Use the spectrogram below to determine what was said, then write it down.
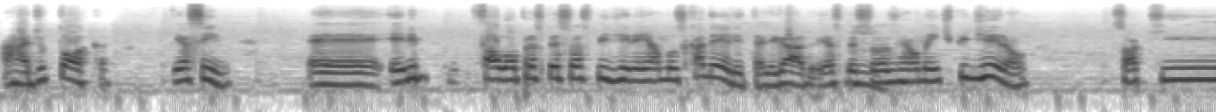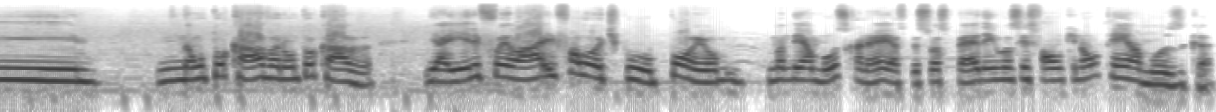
a rádio toca. E assim, é, ele falou para as pessoas pedirem a música dele, tá ligado? E as pessoas realmente pediram. Só que não tocava, não tocava. E aí ele foi lá e falou, tipo, pô, eu mandei a música, né? E as pessoas pedem e vocês falam que não tem a música.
